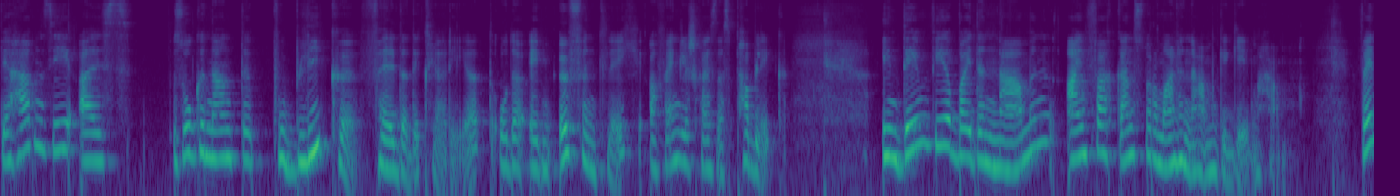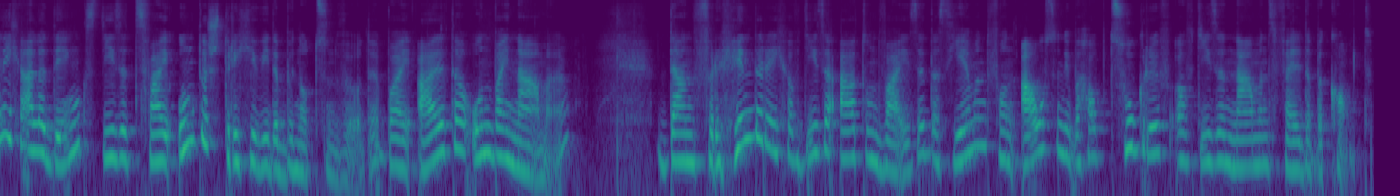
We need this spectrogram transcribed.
wir haben sie als sogenannte publike Felder deklariert oder eben öffentlich, auf Englisch heißt das public, indem wir bei den Namen einfach ganz normale Namen gegeben haben. Wenn ich allerdings diese zwei Unterstriche wieder benutzen würde, bei Alter und bei Name, dann verhindere ich auf diese Art und Weise, dass jemand von außen überhaupt Zugriff auf diese Namensfelder bekommt,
